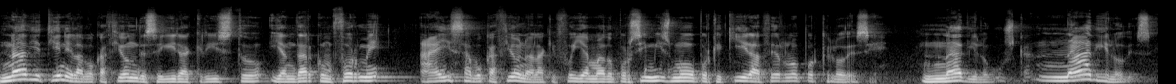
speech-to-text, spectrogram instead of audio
Nadie tiene la vocación de seguir a Cristo y andar conforme a esa vocación a la que fue llamado por sí mismo o porque quiera hacerlo porque lo desee. Nadie lo busca, nadie lo desea.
